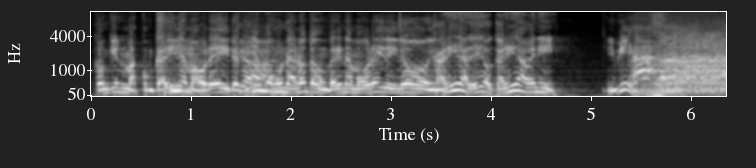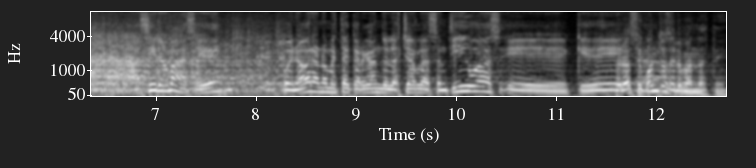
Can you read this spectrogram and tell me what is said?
¿Con quién más? Con Karina Sí, Maureira. claro. Teníamos una nota con Karina Maureira y no. y- Karina, le digo, Karina, vení. Y bien. Así nomás, ¿eh? Bueno, ahora no me está cargando las charlas antiguas. Eh, quedé. ¿Pero hace cuánto se lo mandaste?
